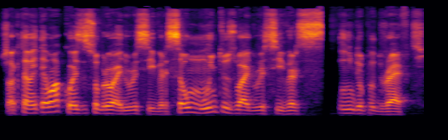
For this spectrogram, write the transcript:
só que também tem uma coisa sobre o wide receiver. São muitos wide receivers indo pro draft.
